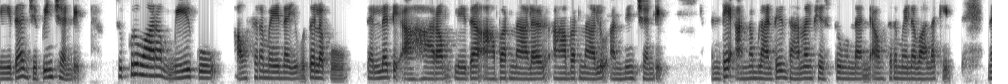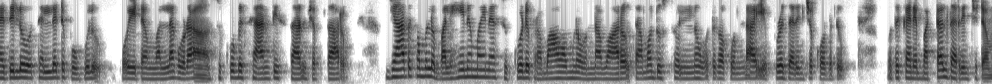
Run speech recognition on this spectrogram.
లేదా జపించండి. శుక్రవారం మీకు అవసరమైన యువతలకు తెల్లటి ఆహారం లేదా ఆభరణాల ఆభరణాలు అందించండి. అంటే అన్నం లాంటిది దానం చేస్తూ ఉండండి అవసరమైన వాళ్ళకి. నదిలో తెల్లటి పువ్వులు పోయటం వల్ల కూడా శుక్రుడు శాంతిస్తాడని చెప్తారు. జాతకంలో బలహీనమైన శుక్రుడి ప్రభావంలో ఉన్నవారు తమ దుస్తులను ఉతకకుండా ఎప్పుడు ధరించకూడదు. ఉతకని బట్టలు ధరించటం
